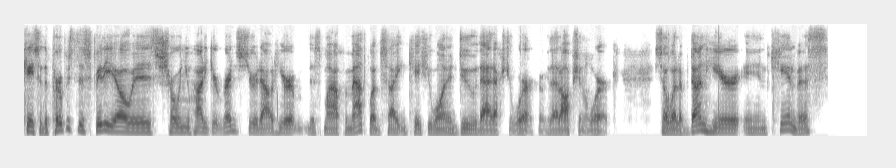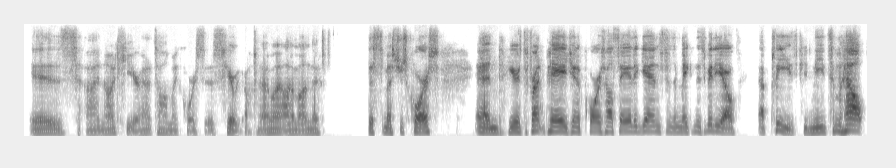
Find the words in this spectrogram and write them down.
Okay, so the purpose of this video is showing you how to get registered out here at this My Math website in case you want to do that extra work or that optional work. So what I've done here in Canvas is uh, not here. That's all my courses. Here we go. I'm, I'm on the this semester's course. And here's the front page. And of course, I'll say it again since I'm making this video. Uh, please, if you need some help,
